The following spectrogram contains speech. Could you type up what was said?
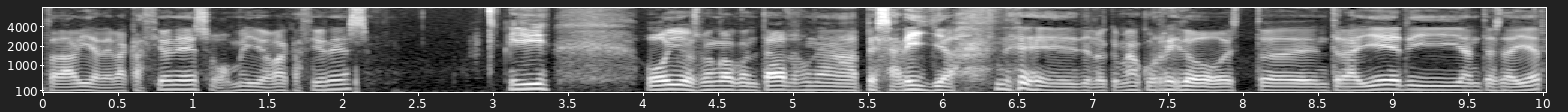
todavía de vacaciones o medio de vacaciones. Y Hoy os vengo a contar una pesadilla de, lo que me ha ocurrido entre ayer y antes de ayer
